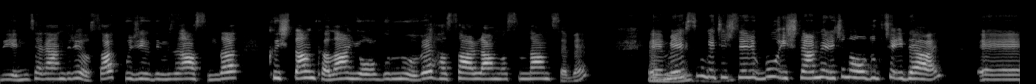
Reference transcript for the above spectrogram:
diye nitelendiriyorsak bu cildimizin aslında kıştan kalan yorgunluğu ve hasarlanmasından sebep. Hı hı. mevsim geçişleri bu işlemler için oldukça ideal. Ee,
